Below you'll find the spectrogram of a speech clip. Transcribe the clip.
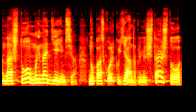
на что мы надеемся. Ну, поскольку я, например, считаю, что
